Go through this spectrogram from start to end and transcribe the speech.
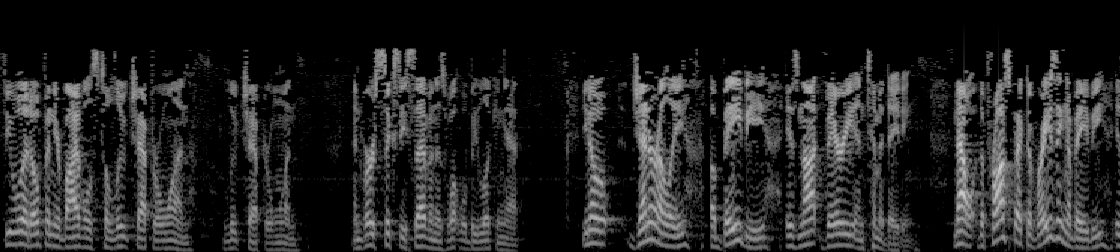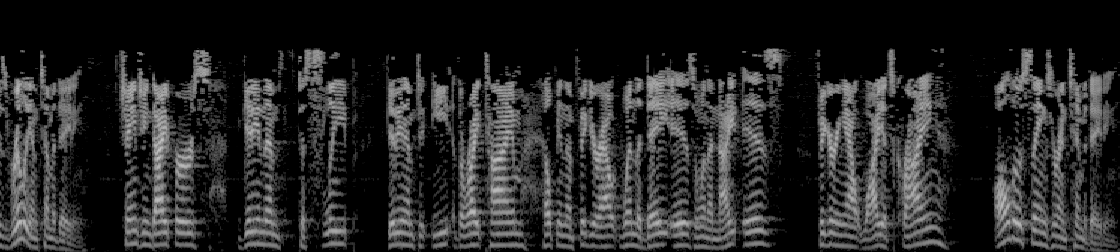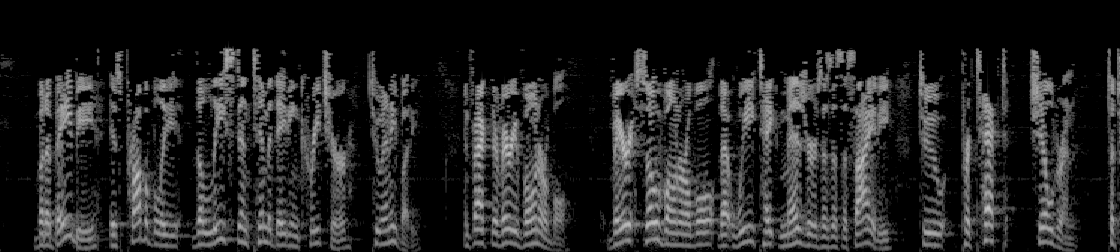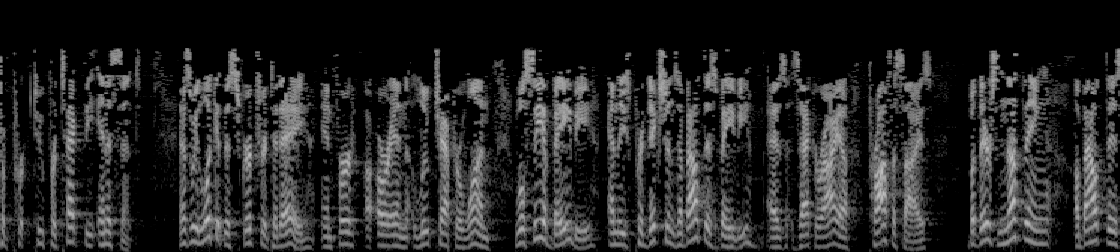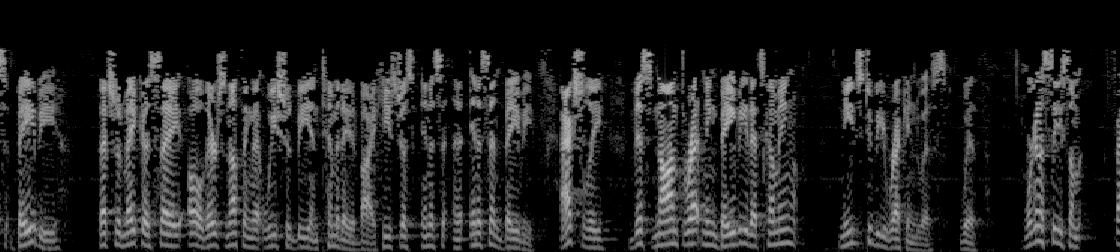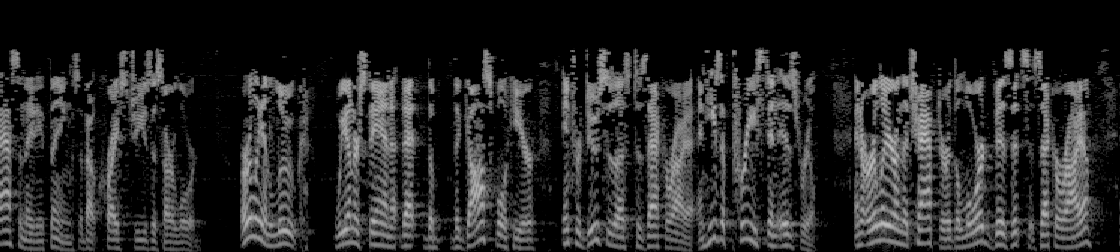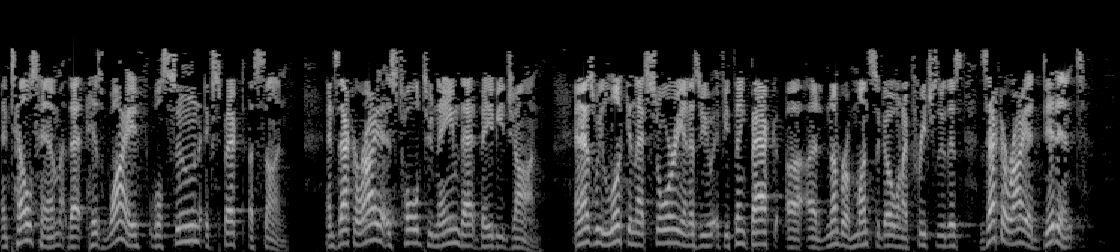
If you would open your Bibles to Luke chapter one, Luke chapter one, and verse 67 is what we'll be looking at. You know, generally, a baby is not very intimidating. Now, the prospect of raising a baby is really intimidating. Changing diapers, getting them to sleep, getting them to eat at the right time, helping them figure out when the day is and when the night is, figuring out why it's crying. All those things are intimidating. But a baby is probably the least intimidating creature to anybody. In fact, they're very vulnerable. Very so vulnerable that we take measures as a society to protect children, to, to, to protect the innocent. As we look at this scripture today in, first, or in Luke chapter 1, we'll see a baby and these predictions about this baby as Zechariah prophesies, but there's nothing about this baby that should make us say, oh, there's nothing that we should be intimidated by. He's just innocent, an innocent baby. Actually, this non threatening baby that's coming needs to be reckoned with. with. We're going to see some fascinating things about Christ Jesus our Lord. Early in Luke, we understand that the, the gospel here introduces us to Zechariah, and he's a priest in Israel. And earlier in the chapter, the Lord visits Zechariah and tells him that his wife will soon expect a son. And Zechariah is told to name that baby John. And as we look in that story, and as you, if you think back uh, a number of months ago when I preached through this, Zechariah didn't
